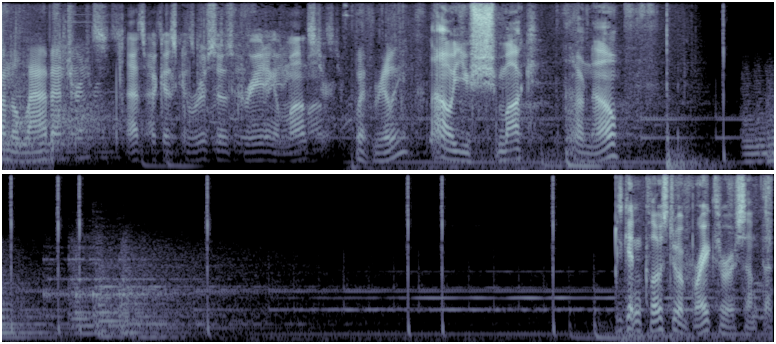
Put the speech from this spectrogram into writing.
Around the lab entrance? That's because Caruso's creating a monster. Wait, really? Oh, you schmuck. I don't know. He's getting close to a breakthrough or something.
